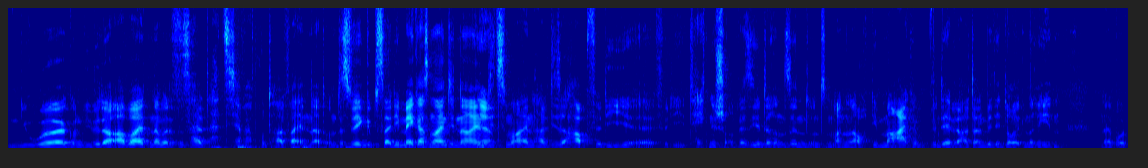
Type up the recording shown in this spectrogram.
New Work und wie wir da arbeiten, aber das ist halt, hat sich einfach brutal verändert. Und deswegen gibt es da die Makers 99, Ja. die zum einen halt dieser Hub für die, äh, für die technisch versierteren sind und zum anderen auch die Marke, mit der wir halt dann mit den Leuten reden, ne, wo,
